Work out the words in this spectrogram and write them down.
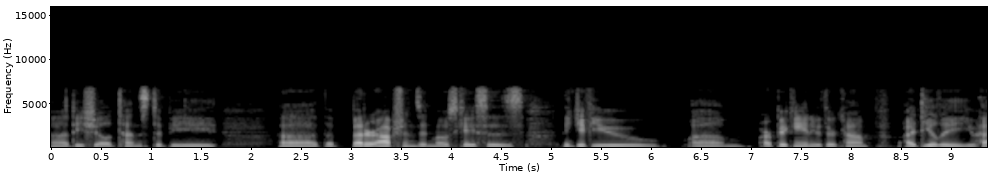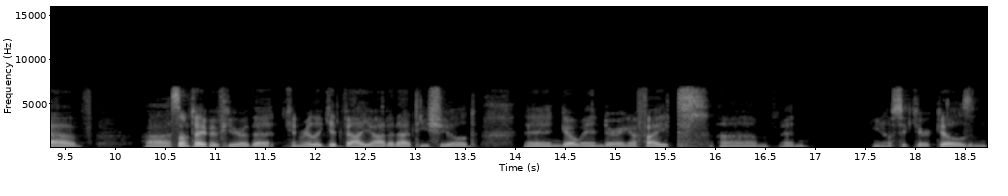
uh, D Shield tends to be uh, the better options in most cases. I think if you um, are picking an Uther comp, ideally you have uh, some type of hero that can really get value out of that D Shield and go in during a fight um, and you know secure kills and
